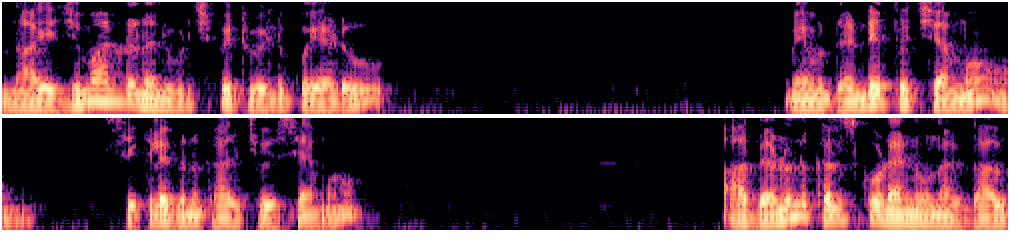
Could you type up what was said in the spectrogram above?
నా యజమానుడు నన్ను విడిచిపెట్టి వెళ్ళిపోయాడు. మేము దండెత్తొచ్చాము శిఖలగును కాల్చివేశాము. ఆ దండును కలుసుకోవడానికి నువ్వు నాకు దావి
